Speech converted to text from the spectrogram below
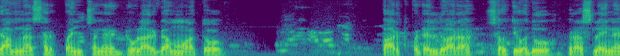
ગામના સરપંચ અને ઢોલાર ગામમાં તો પાર્થ પટેલ દ્વારા સૌથી વધુ રસ લઈને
